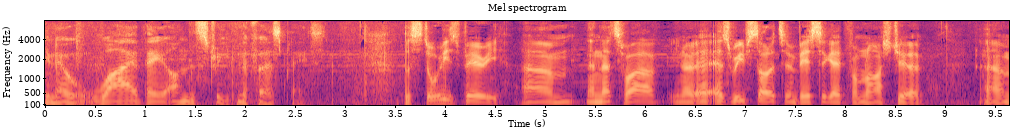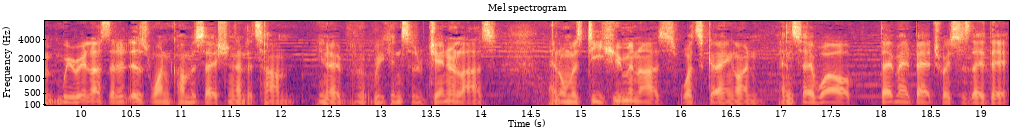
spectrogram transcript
You know, why are they on the street in the first place? The stories vary, um, and that's why you know as we've started to investigate from last year, um, we realize that it is one conversation at a time. You know, we can sort of generalize and almost dehumanize what's going on and say, well, they've made bad choices, they're there.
